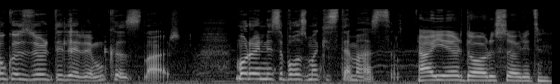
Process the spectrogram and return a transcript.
çok özür dilerim kızlar. Moralinizi bozmak istemezdim. hayır doğru söyledin.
